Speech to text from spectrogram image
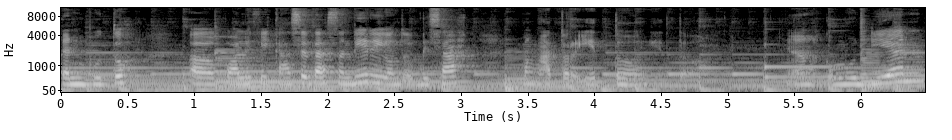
Dan butuh uh, kualifikasi tersendiri untuk bisa mengatur itu gitu. Nah, kemudian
